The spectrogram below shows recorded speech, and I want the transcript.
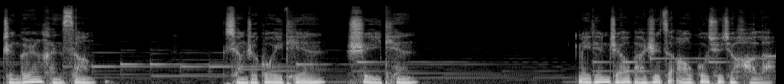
整个人很丧。想着过一天是一天，每天只要把日子熬过去就好了。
